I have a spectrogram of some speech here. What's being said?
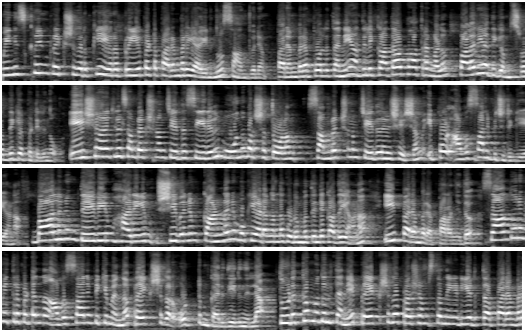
മിനിസ്ക്രീൻ പ്രേക്ഷകർക്ക് ഏറെ പ്രിയപ്പെട്ട പരമ്പരയായിരുന്നു സാന്ത്വനം. പരമ്പര പോലെ തന്നെ അതിലെ കഥാപാത്രങ്ങളും വളരെയധികം ശ്രദ്ധിക്കപ്പെട്ടിരുന്നു. ഏഷ്യാനെറ്റിൽ സംരക്ഷണം ചെയ്ത സീരിയൽ മൂന്ന് വർഷത്തോളം സംരക്ഷണം ചെയ്തതിനു ശേഷം ഇപ്പോൾ അവസാനിപ്പിച്ചിരിക്കുകയാണ്. ബാലനും ദേവിയും ഹരിയും ശിവനും കണ്ണനും ഒക്കെ അടങ്ങുന്ന കുടുംബത്തിന്റെ കഥയാണ് ഈ പരമ്പര പറഞ്ഞത്. സാന്ത്വനം ഇത്ര പെട്ടെന്ന് അവസാനിപ്പിക്കുമെന്ന് പ്രേക്ഷകർ ഒട്ടും കരുതിയിരുന്നില്ല. തുടക്കം മുതൽ തന്നെ പ്രേക്ഷക പ്രശംസ നേടിയെടുത്ത പരമ്പര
